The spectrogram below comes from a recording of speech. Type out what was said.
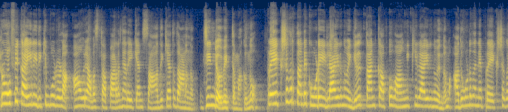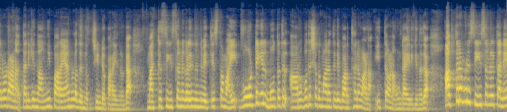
ട്രോഫി കയ്യിലിരിക്കുമ്പോഴുള്ള ആ ഒരു അവസ്ഥ പറഞ്ഞറിയിക്കാൻ സാധിക്കാത്തതാണെന്നും ജിൻഡോ വ്യക്തമാക്കുന്നു. പ്രേക്ഷകർ തന്റെ കൂടെ ഇല്ലായിരുന്നുവെങ്കിൽ താൻ കപ്പ് വാങ്ങിക്കില്ലായിരുന്നുവെന്നും അതുകൊണ്ട് തന്നെ പ്രേക്ഷകരോടാണ് തനിക്ക് നന്ദി പറയാനുള്ളതെന്നും ജിൻഡോ പറയുന്നുണ്ട്. മറ്റ് സീസണുകളിൽ നിന്ന് വ്യത്യസ്തമായി വോട്ടിംഗിൽ മൊത്തത്തിൽ അറുപത് ശതമാനത്തിന്റെ വർധനവാണ് ഇത്തവണ ഉണ്ടായിരിക്കുന്നത്. അത്തരമൊരു സീസണിൽ തന്നെ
